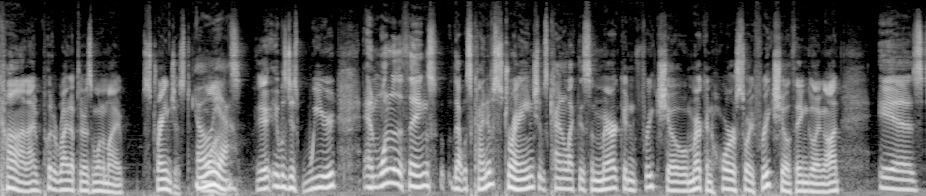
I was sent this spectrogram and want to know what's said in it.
con. I put it right up there as one of my strangest. Oh, yeah. ones. It, it was just weird, and one of the things that was kind of strange. It was kind of like this American freak show, American Horror Story freak show thing going on. Is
